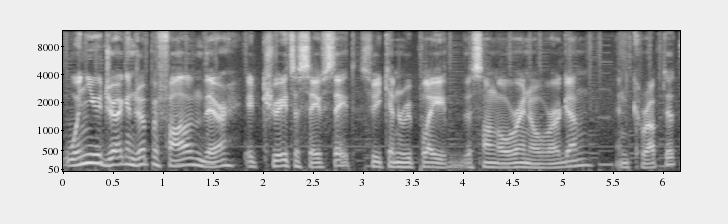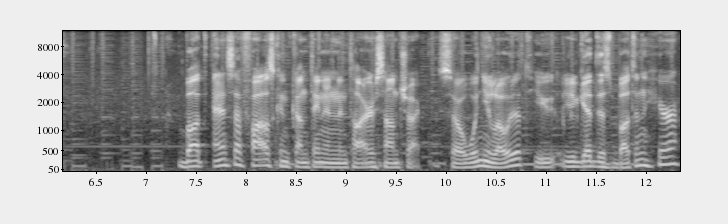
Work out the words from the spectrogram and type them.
when you drag and drop a file in there, it creates a save state, so you can replay the song over and over again and corrupt it. But NSF files can contain an entire soundtrack. So when you load it, you, you get this button here,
